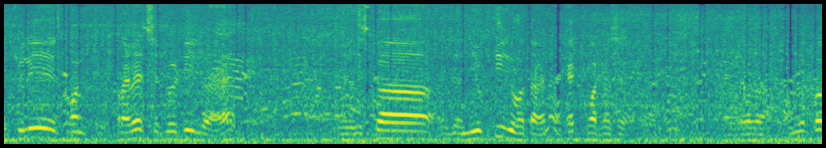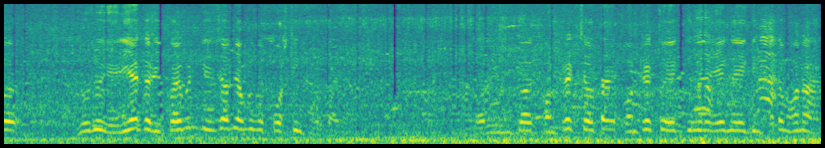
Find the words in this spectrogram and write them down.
एक्चुअली प्राइवेट सिक्योरिटी जो है इसका जो नियुक्ति जो होता है ना हेड क्वार्टर से और हम लोग को जो जो एरिया का रिक्वायरमेंट के हिसाब से हम लोग को पोस्टिंग होता है और उनका कॉन्ट्रैक्ट चलता है। कॉन्ट्रैक्ट तो एक दिन एक न एक दिन ख़त्म होना है।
